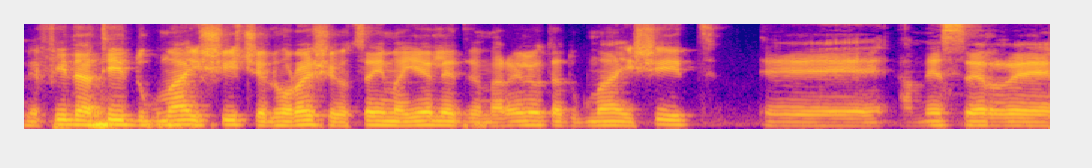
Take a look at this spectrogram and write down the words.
לפי דעתי דוגמה אישית של הורה שיוצא עם הילד ומראה לו את הדוגמה האישית, אה, המסר אה,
